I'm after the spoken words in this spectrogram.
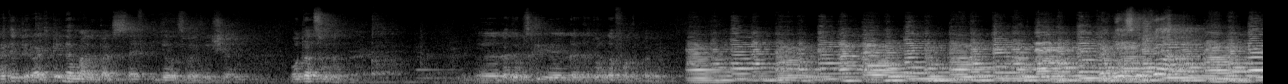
Это первое. А теперь нормально пальцы ставь и делать свои отвечание. Вот отсюда, э, который, э, который до фото пойдет. Так, не?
